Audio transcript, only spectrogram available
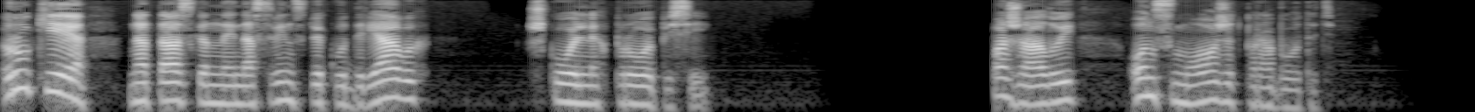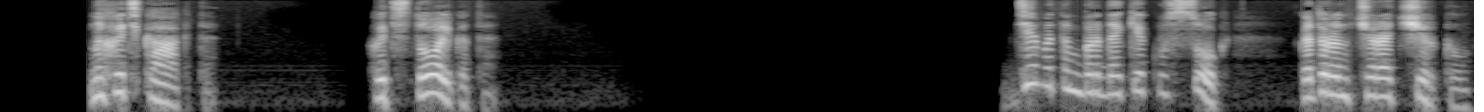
руке, натасканной на свинстве кудрявых школьных прописей. Пожалуй, он сможет поработать. Но хоть как-то, хоть столько-то. Где в этом бардаке кусок, который он вчера чиркал?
